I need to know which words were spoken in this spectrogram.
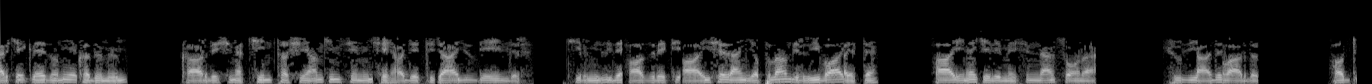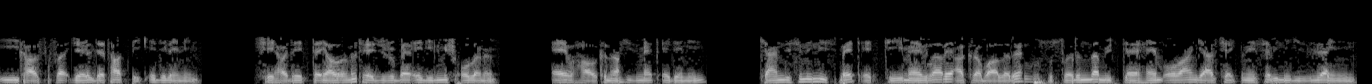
erkek ve zaniye kadının, kardeşine kim taşıyan kimsenin şehadeti caiz değildir. Tirmizi'de Hazreti Ayşe'den yapılan bir rivayette, haine kelimesinden sonra, şu ziyade vardır. Hak'i kasıfla celde tatbik edilenin, şehadette yalanı tecrübe edilmiş olanın, ev halkına hizmet edenin, kendisini nispet ettiği Mevla ve akrabaları hususlarında müttehem olan gerçek nesebini gizleyenin.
